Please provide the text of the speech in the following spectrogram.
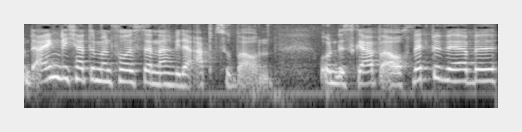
Und eigentlich hatte man vor, es danach wieder abzubauen. Und es gab auch Wettbewerbe,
